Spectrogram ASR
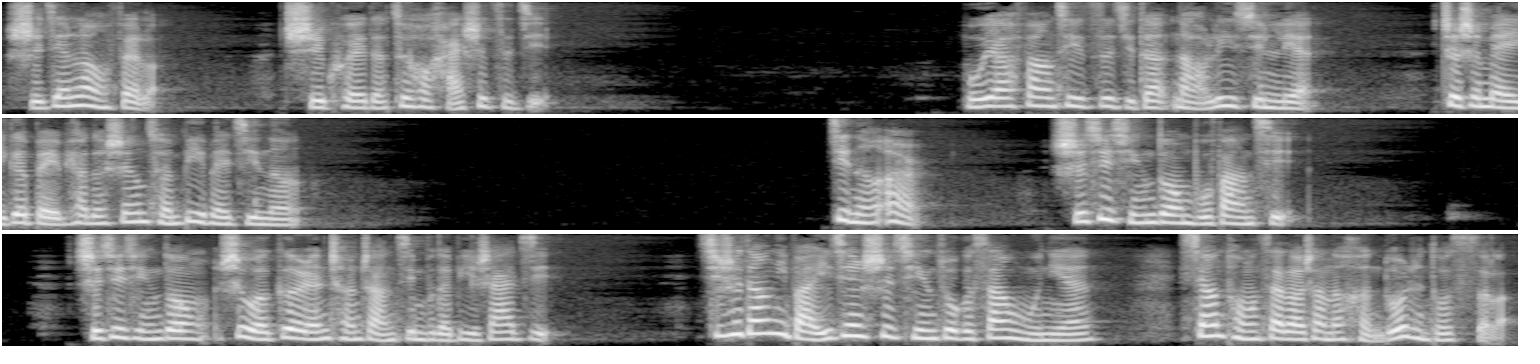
时间浪费了，吃亏的最后还是自己。不要放弃自己的脑力训练，这是每一个北漂的生存必备技能。技能二：持续行动，不放弃。持续行动是我个人成长进步的必杀技。其实，当你把一件事情做个三五年，相同赛道上的很多人都死了，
